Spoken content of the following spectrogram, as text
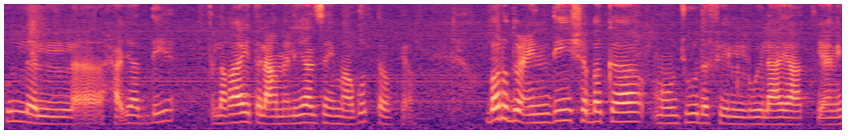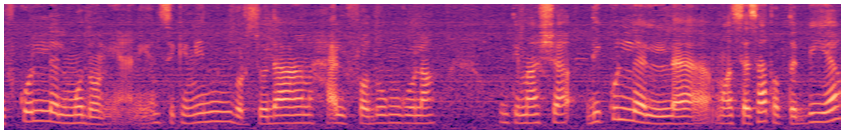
كل الحاجات دي لغاية العمليات زي ما قلت وكده. برضو عندي شبكة موجودة في الولايات يعني في كل المدن يعني امسكي من بورسودان حلفة دنقلة وانت ماشية. دي كل المؤسسات الطبية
